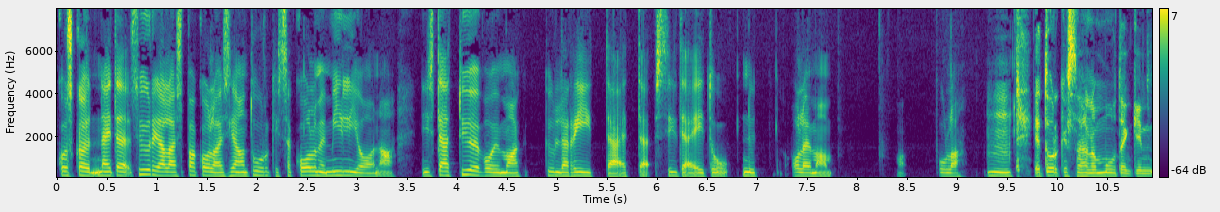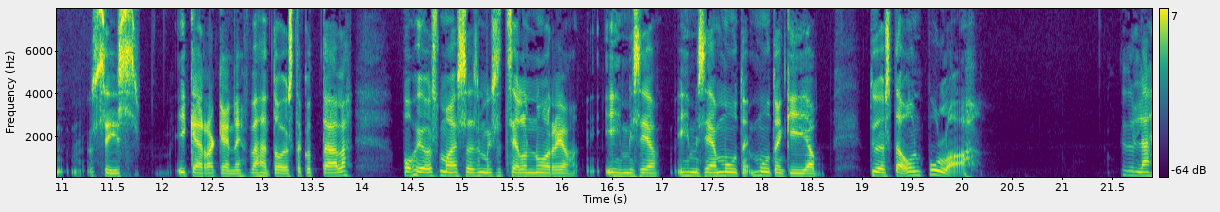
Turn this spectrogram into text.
koska näitä syyrialaispakolaisia on Turkissa kolme miljoonaa, niin sitä työvoimaa kyllä riittää, että siitä ei tule nyt olemaan pula. Mm. Ja Turkissahan on muutenkin siis ikärakenne vähän toista kuin täällä Pohjoismaissa esimerkiksi, että siellä on nuoria ihmisiä, ihmisiä muuten, muutenkin ja työstä on pulaa. Kyllä,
